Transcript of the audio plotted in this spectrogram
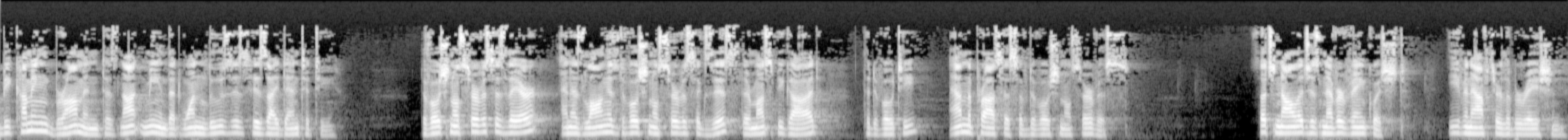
becoming Brahmin does not mean that one loses his identity. Devotional service is there, and as long as devotional service exists, there must be God, the devotee, and the process of devotional service. Such knowledge is never vanquished even after liberation.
